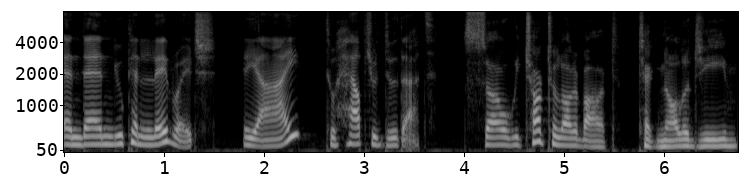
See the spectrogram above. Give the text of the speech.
And then you can leverage AI to help you do that. So we talked a lot about technology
